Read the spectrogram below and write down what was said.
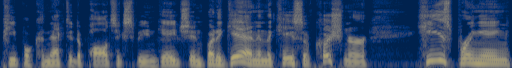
people connected to politics to be engaged in. But again, in the case of Kushner, he's bringing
